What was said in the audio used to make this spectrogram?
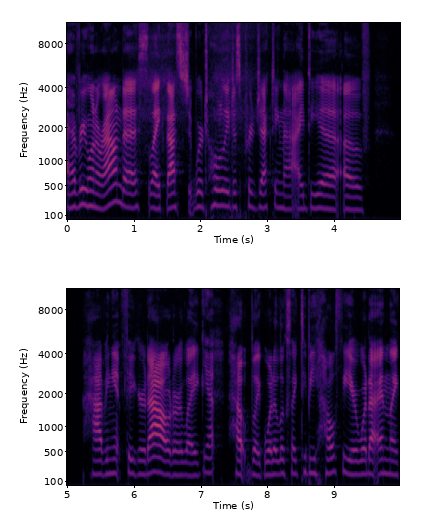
everyone around us like that's we're totally just projecting that idea of having it figured out or like Yep. How like what it looks like to be healthy or what I, and like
